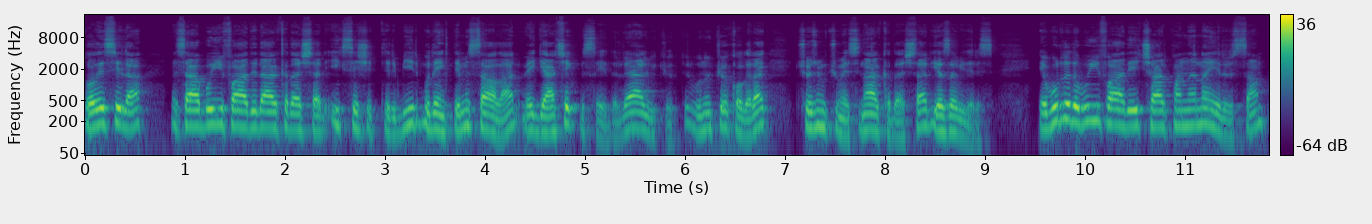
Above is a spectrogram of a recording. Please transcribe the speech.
dolayısıyla mesela bu ifadede arkadaşlar x eşittir 1 bu denklemi sağlar ve gerçek bir sayıdır. Reel bir köktür. Bunu kök olarak çözüm kümesine arkadaşlar yazabiliriz. E burada da bu ifadeyi çarpanlarına ayırırsam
